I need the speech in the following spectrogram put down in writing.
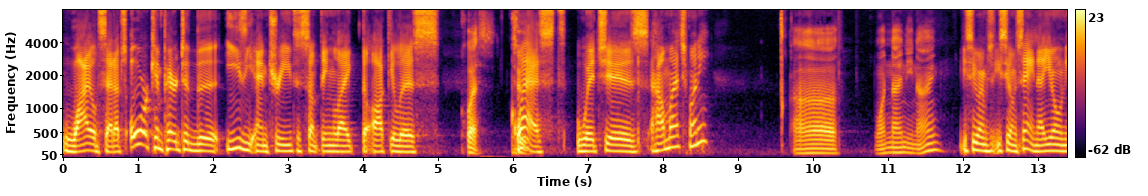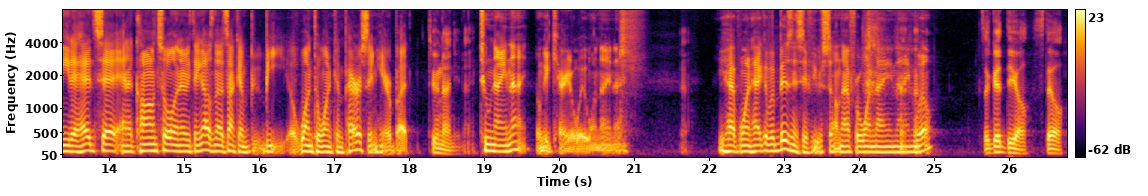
wild setups or compared to the easy entry to something like the Oculus Quest. Two. Quest which is how much money Uh, one ninety nine. you see what I'm you see what I'm saying now you don't need a headset and a console and everything else now it's not going to be a one-to-one comparison here but Two ninety nine. 299 don't get carried away 199 you have one heck of a business if you were selling that for 199 will It's a good deal still.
